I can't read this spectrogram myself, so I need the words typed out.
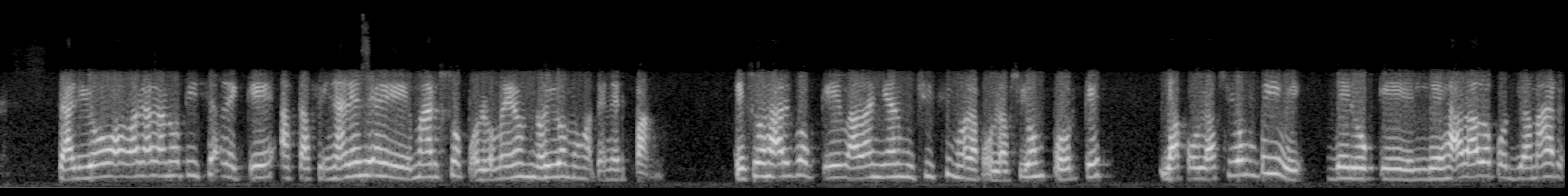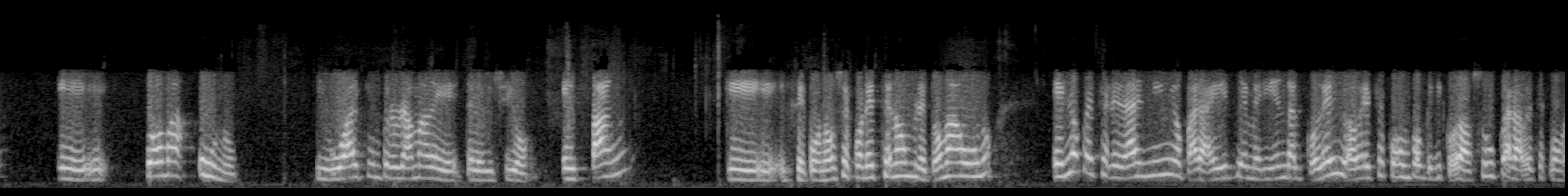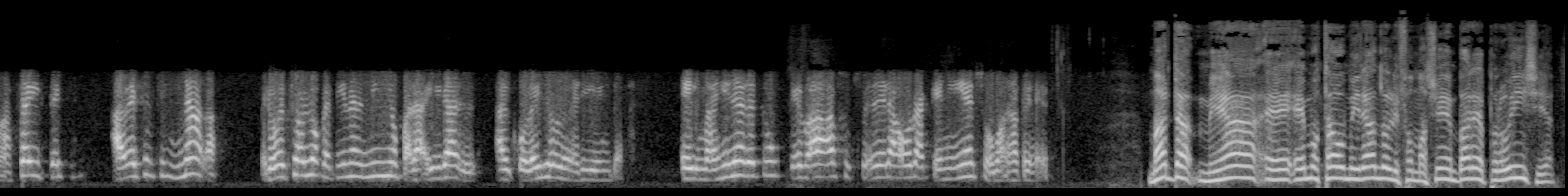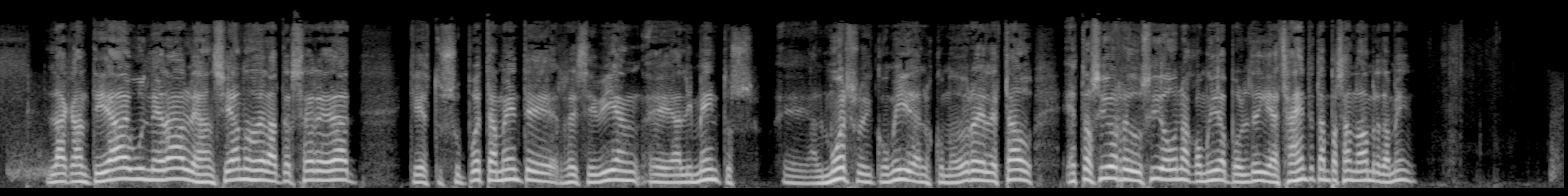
salió ahora la noticia de que hasta finales de marzo por lo menos no íbamos a tener pan. Eso es algo que va a dañar muchísimo a la población porque la población vive de lo que les ha dado por llamar eh, toma uno, igual que un programa de televisión. El pan, que se conoce por este nombre, toma uno, es lo que se le da al niño para ir de merienda al colegio, a veces con un poquitico de azúcar, a veces con aceite, a veces sin nada. Pero eso es lo que tiene el niño para ir al, al colegio de merienda. E imagínate tú qué va a suceder ahora que ni eso van a tener. Marta, me ha, eh, hemos estado mirando la información en varias provincias, la cantidad de vulnerables, ancianos de la tercera edad, que supuestamente recibían eh, alimentos, eh, almuerzos y comida en los comedores del Estado, esto ha sido reducido a una comida por día. Esa gente está pasando hambre también.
